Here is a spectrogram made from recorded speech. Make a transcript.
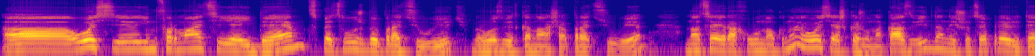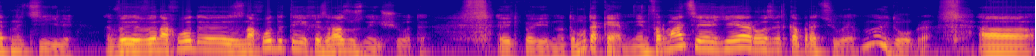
А, Ось е, інформація йде, спецслужби працюють, розвідка наша працює на цей рахунок. Ну і ось я ж кажу, наказ відданий, що це пріоритетні цілі. Ви, ви наход, е, знаходите їх і зразу знищувати. Відповідно. Тому таке. Інформація є, розвідка працює. Ну і добре. А,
